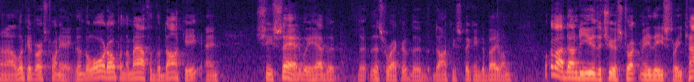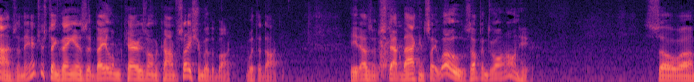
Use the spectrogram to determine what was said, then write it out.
Uh, look at verse 28. Then the Lord opened the mouth of the donkey, and she said, We have the, this record, the donkey speaking to Balaam, What have I done to you that you have struck me these three times? And the interesting thing is that Balaam carries on the conversation with the, bon- with the donkey. He doesn't step back and say, Whoa, something's going on here. So, uh,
